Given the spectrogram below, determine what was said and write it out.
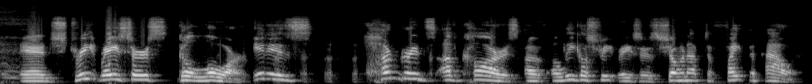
and street racers galore. It is hundreds of cars of illegal street racers showing up to fight the power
